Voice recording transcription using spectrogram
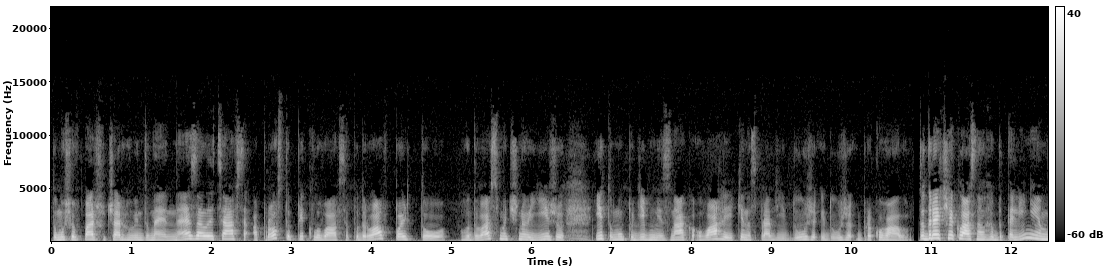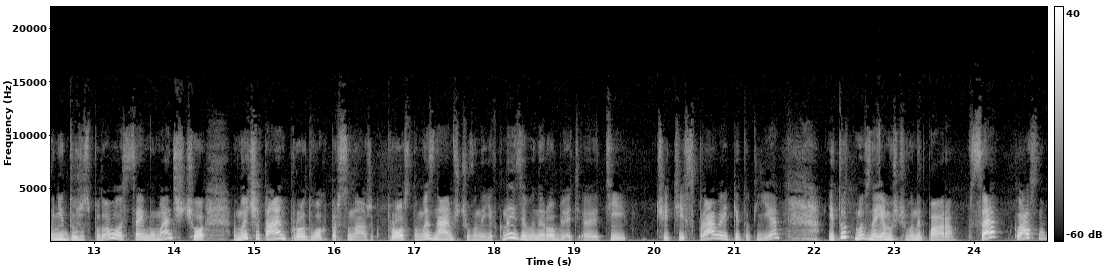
Тому що в першу чергу він до неї не залицявся, а просто піклувався, подарував пальто, годував смачною їжею і тому подібні знаки уваги, які насправді їй дуже і дуже бракувало. То, до речі, класна ЛГБТ-лінія. Мені дуже сподобалось цей момент, що ми читаємо про двох персонажок. Просто ми знаємо, що вони є в книзі, вони роблять е, ті чи ті справи, які тут є. І тут ми взнаємо, що вони пара. Все. Класно,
